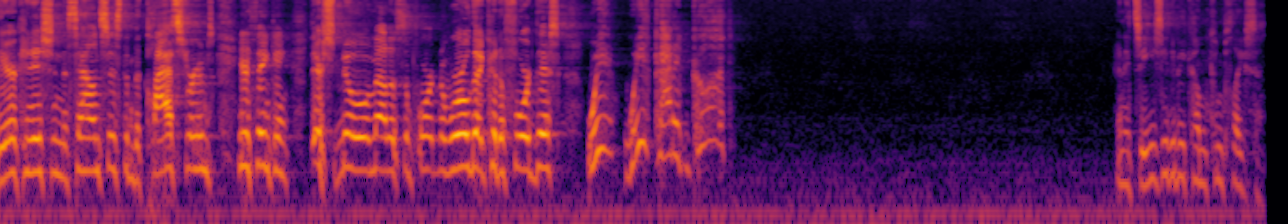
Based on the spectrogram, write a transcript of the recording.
The air conditioning, the sound system, the classrooms. You're thinking, there's no amount of support in the world that could afford this. We, we've got it good. And it's easy to become complacent.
